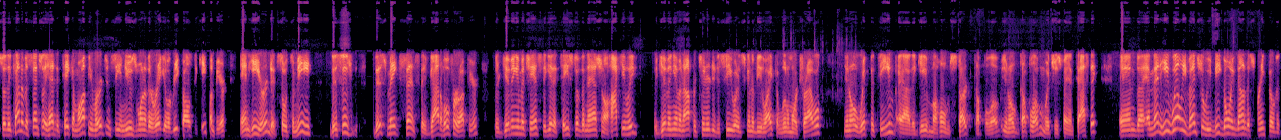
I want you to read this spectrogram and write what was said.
So they kind of essentially had to take him off the emergency and use one of their regular recalls to keep him here, and he earned it. So to me, this is this makes sense. They've got Hofer up here. They're giving him a chance to get a taste of the National Hockey League. They're giving him an opportunity to see what it's going to be like, a little more travel, you know, with the team. Uh, they gave him a home start, couple of you know, a couple of them, which is fantastic and uh, and then he will eventually be going down to Springfield at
